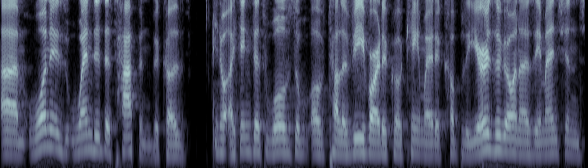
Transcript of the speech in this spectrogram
Um, one is when did this happen? Because you know, I think this Wolves of, of, Tel Aviv article came out a couple of years ago, and as you mentioned,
